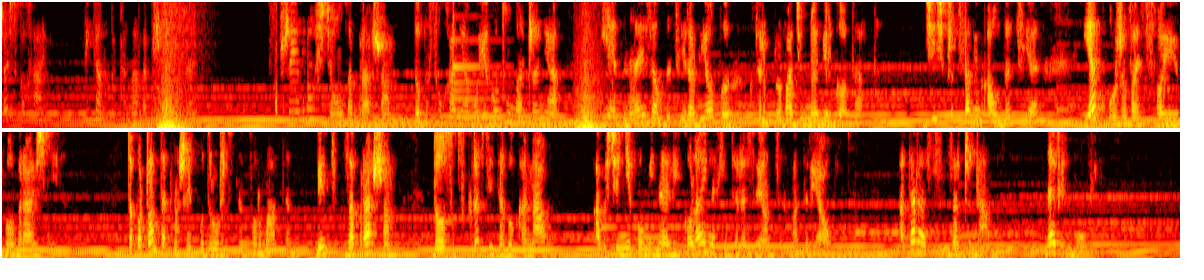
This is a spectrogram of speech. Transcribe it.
Cześć kochani, witam na kanale Przyrodzeń. Z przyjemnością zapraszam do wysłuchania mojego tłumaczenia jednej z audycji radiowych, które prowadził Neville Goddard. Dziś przedstawię audycję Jak używać swojej wyobraźni. To początek naszej podróży z tym formatem, więc zapraszam do subskrypcji tego kanału, abyście nie pominęli kolejnych interesujących materiałów. A teraz zaczynamy. Neville mówi:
